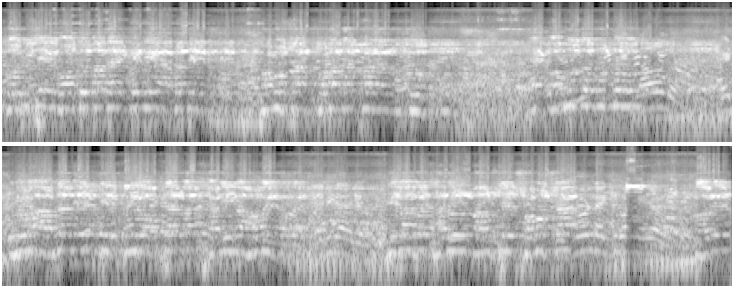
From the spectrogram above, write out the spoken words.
সাংসদ অভিষেক বন্দ্যোপাধ্যায়কে নিয়ে আপনাদের সমস্যার সমাধান করার মতো এক অভূতপূর্ণ আপনাদের যে প্রিয় অবজারভার স্বামী আহমেদ যেভাবে সাধারণ মানুষের সমস্যা দলের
